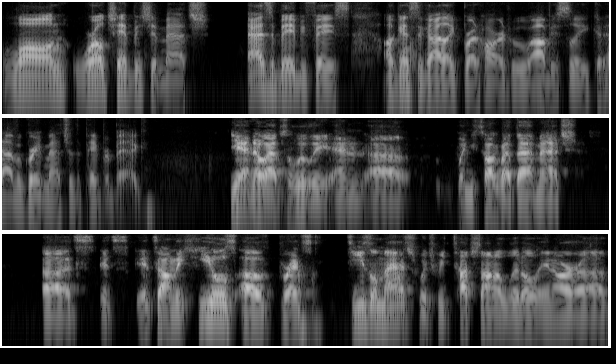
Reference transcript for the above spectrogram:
long world championship match as a babyface against a guy like Bret Hart, who obviously could have a great match with a paper bag. Yeah, no, absolutely. And uh, when you talk about that match, uh, it's it's it's on the heels of Bret's Diesel match, which we touched on a little in our uh,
